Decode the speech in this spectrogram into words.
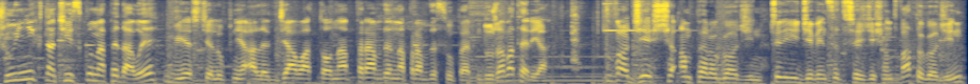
czujnik nacisku na pedały. Wierzcie lub nie, ale działa to naprawdę, naprawdę super. Duża bateria. 20 amperogodzin, czyli 960 watogodzin.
